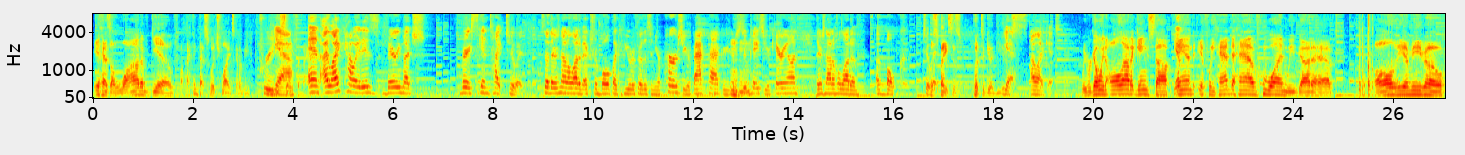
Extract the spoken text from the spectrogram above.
it has a lot of give. I think that Switch Lite's going to be pretty yeah safe in there. and i like how it is very much very skin tight to it so there's not a lot of extra bulk like if you were to throw this in your purse or your backpack or your Mhm. suitcase or your carry-on there's not a whole lot of, of bulk to the it space is put to good use. yes i like it We were going all out at GameStop, Yep. and if we had to have one, we've got to have all the amiibo.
